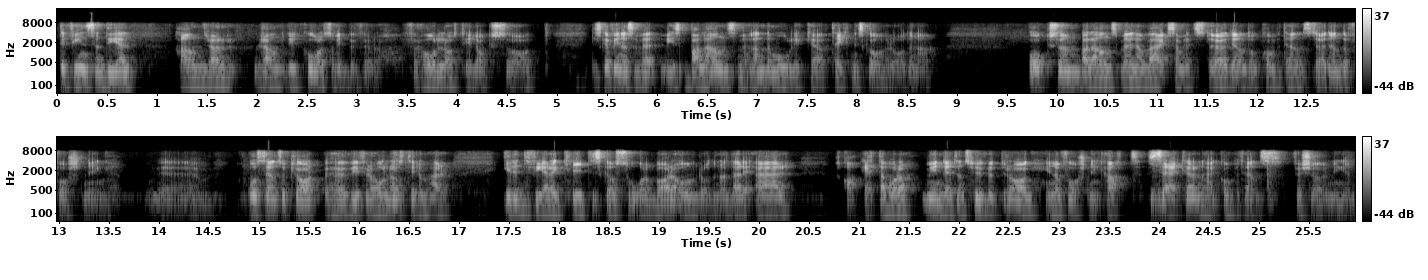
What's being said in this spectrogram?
Det finns en del andra randvillkor som vi behöver förhålla oss till också. Att det ska finnas en viss balans mellan de olika tekniska områdena. Också en balans mellan verksamhetsstödjande och kompetensstödjande forskning. Ehm, och sen såklart behöver vi förhålla oss till de här identifierade kritiska och sårbara områdena där det är ja, ett av våra myndighetens huvuduppdrag inom forskning att säkra den här kompetensförsörjningen.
